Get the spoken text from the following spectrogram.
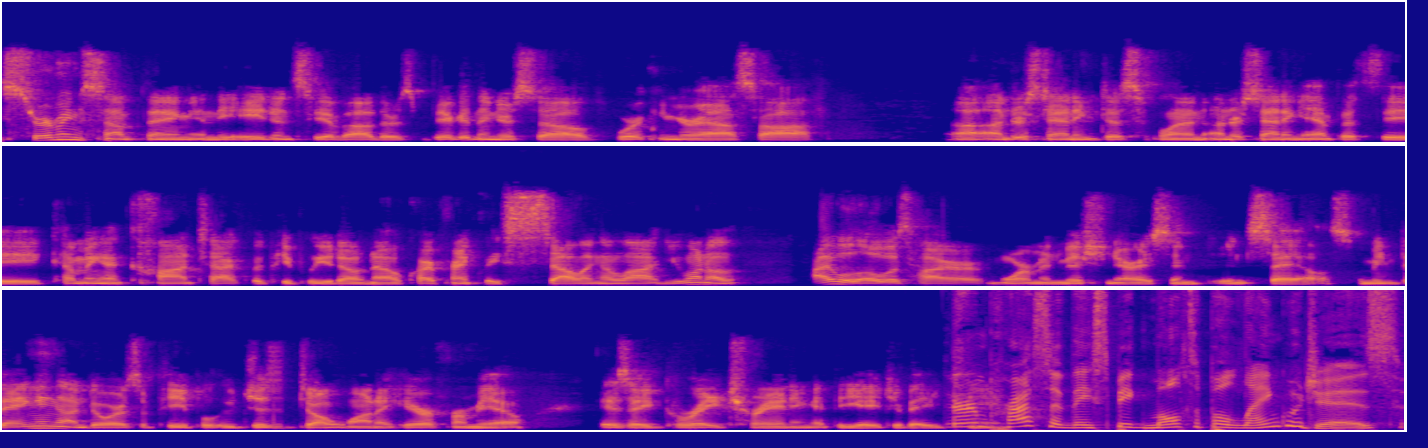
serving something in the agency of others bigger than yourself, working your ass off, uh, understanding discipline, understanding empathy, coming in contact with people you don't know, quite frankly, selling a lot. You want to, I will always hire Mormon missionaries in, in sales. I mean, banging on doors of people who just don't want to hear from you is a great training at the age of 18. They're impressive. They speak multiple languages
